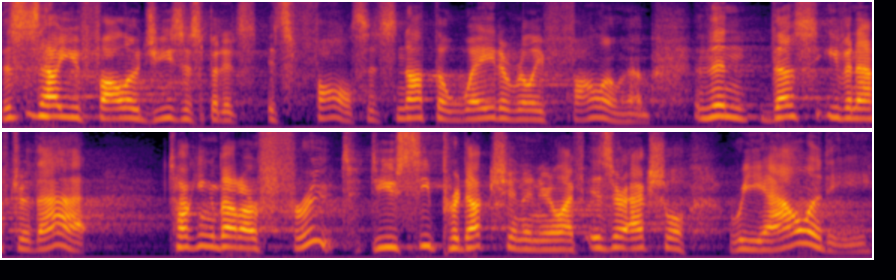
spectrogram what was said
this is how you follow Jesus, but it's, it's false. It's not the way to really follow him. And then, thus, even after that, talking about our fruit. Do you see production in your life? Is there actual reality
